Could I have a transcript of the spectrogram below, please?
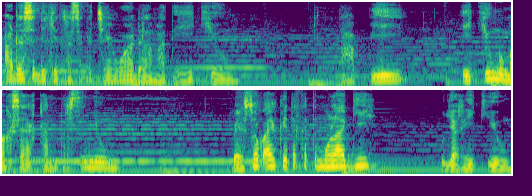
Ada sedikit rasa kecewa dalam hati Hikyung. Tapi Hikyung memaksakan tersenyum. Besok ayo kita ketemu lagi, ujar Hikyung.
